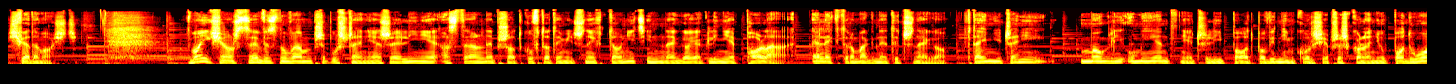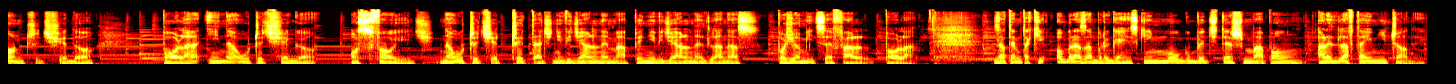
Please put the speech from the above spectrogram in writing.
świadomości. W mojej książce wysnuwam przypuszczenie, że linie astralne przodków totemicznych to nic innego jak linie pola elektromagnetycznego. Wtajemniczeni mogli umiejętnie, czyli po odpowiednim kursie przeszkoleniu, podłączyć się do pola i nauczyć się go oswoić, nauczyć się czytać niewidzialne mapy, niewidzialne dla nas poziomice fal pola. Zatem taki obraz aborygeński mógł być też mapą, ale dla wtajemniczonych,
